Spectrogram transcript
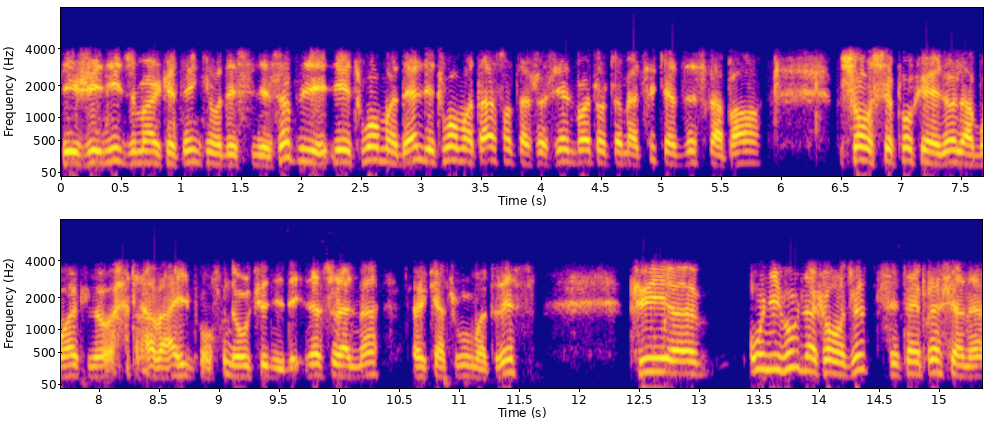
les génies du marketing qui ont dessiné ça. Puis les, les trois modèles, les trois moteurs sont associés à une boîte automatique à 10 rapports. Ça, on ne sait pas qu'elle est là, la boîte, là, elle travaille, on n'a aucune idée. Naturellement, c'est un 4 roues motrices. Puis, euh, au niveau de la conduite, c'est impressionnant.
